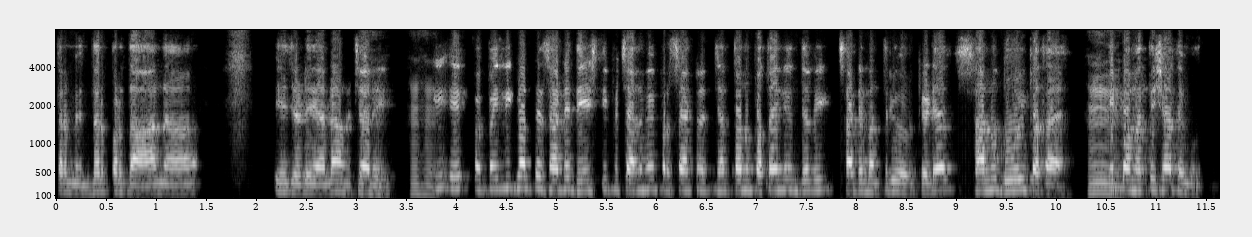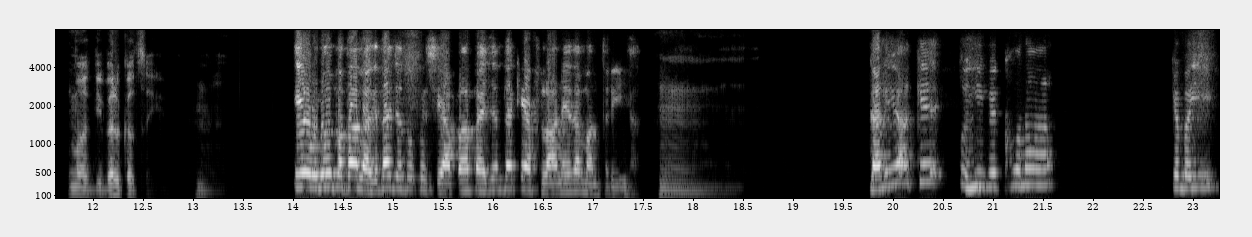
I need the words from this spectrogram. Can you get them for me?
ਧਰਮਿੰਦਰ ਪ੍ਰਧਾਨ ਇਹ ਜਿਹੜੇ ਆ ਨਾ ਵਿਚਾਰੇ ਇਹ ਇਹ ਪਹਿਲੀ ਗੱਲ ਤੇ ਸਾਡੇ ਦੇਸ਼ ਦੀ 95% ਜਨਤਾ ਨੂੰ ਪਤਾ ਹੀ ਨਹੀਂ ਹੁੰਦਾ ਵੀ ਸਾਡੇ ਮੰਤਰੀ ਹੋਰ ਕਿਹੜੇ ਸਾਨੂੰ ਦੋ ਹੀ ਪਤਾ ਹੈ। ਇੱਕ ਅਮਿਤ ਸ਼ਾਹ ਤੇ ਮੋਦੀ ਮੋਦੀ ਬਿਲਕੁਲ ਸਹੀ। ਇਹ ਉਦੋਂ ਪਤਾ ਲੱਗਦਾ ਜਦੋਂ ਕੋਈ ਸਿਆਪਾ ਪੈ ਜਾਂਦਾ ਕਿ ਆ ਫਲਾਣੇ ਦਾ ਮੰਤਰੀ ਆ। ਹੂੰ। ਗੱਲ ਇਹ ਆ ਕਿ ਤੁਸੀਂ ਵੇਖੋ ਨਾ ਕਿ ਬਈ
